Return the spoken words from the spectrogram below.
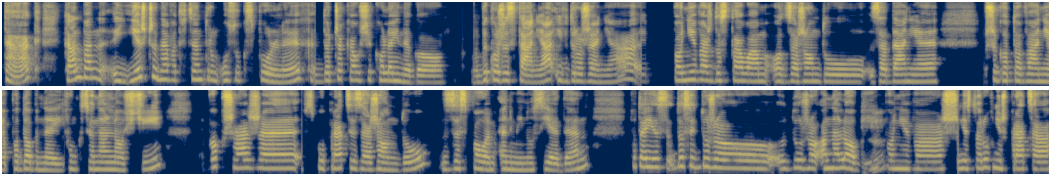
Tak, kanban jeszcze nawet w Centrum Usług Wspólnych doczekał się kolejnego wykorzystania i wdrożenia, ponieważ dostałam od zarządu zadanie przygotowania podobnej funkcjonalności w obszarze współpracy zarządu z zespołem N-1. Tutaj jest dosyć dużo, dużo analogii, mhm. ponieważ jest to również praca,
